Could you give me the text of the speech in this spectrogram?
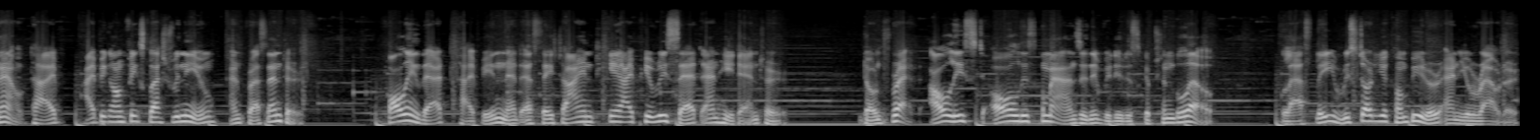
Now type ipconfig slash renew and press enter. Following that, type in netsh reset and hit enter. Don't fret, I'll list all these commands in the video description below. Lastly, restart your computer and your router.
